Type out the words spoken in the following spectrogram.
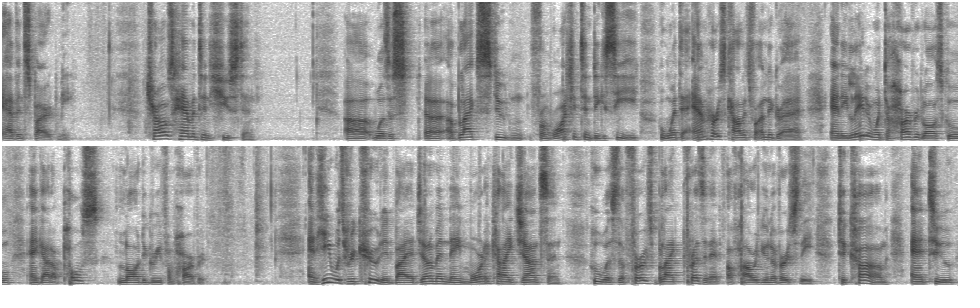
have inspired me. Charles Hamilton Houston uh, was a, uh, a black student from Washington, D.C., who went to Amherst College for undergrad, and he later went to Harvard Law School and got a post law degree from Harvard. And he was recruited by a gentleman named Mordecai Johnson, who was the first black president of Howard University to come and to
